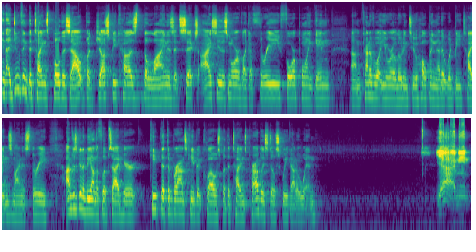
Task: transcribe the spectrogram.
And I do think the Titans pull this out, but just because the line is at six, I see this more of like a three, four point game. Um, kind of what you were alluding to, hoping that it would be Titans minus three. I'm just going to be on the flip side here. Keep that the Browns keep it close, but the Titans probably still squeak out a win. Yeah, I mean,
